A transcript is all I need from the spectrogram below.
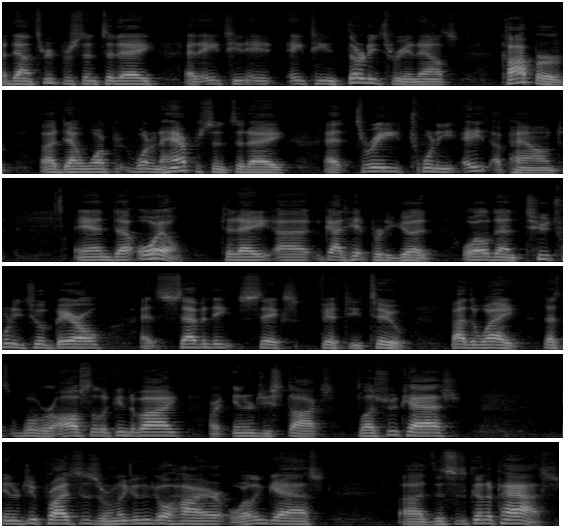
uh, down 3% today at 18, 18.33 an ounce. Copper uh, down 1, 1.5% today at 3.28 a pound. And uh, oil today uh, got hit pretty good. Oil down 222 a barrel at 76.52. By the way, that's what we're also looking to buy are energy stocks. Flush with cash. Energy prices are only going to go higher. Oil and gas uh, this is going to pass.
